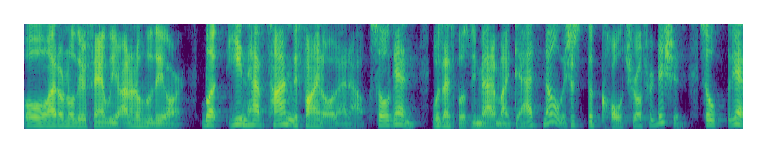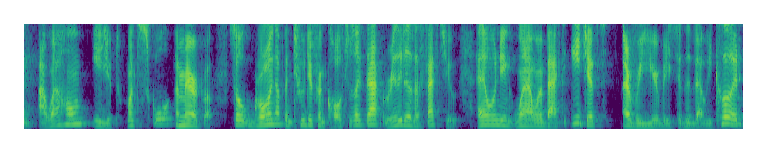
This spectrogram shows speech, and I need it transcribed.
oh, I don't know their family. I don't know who they are. But he didn't have time to hmm. find all that out. So again, was I supposed to be mad at my dad? No, it's just the cultural tradition. So again, I went home, Egypt, went to school, America. So growing up in two different cultures like that really does affect you. And then when you when I went back to Egypt, every year basically that we could,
